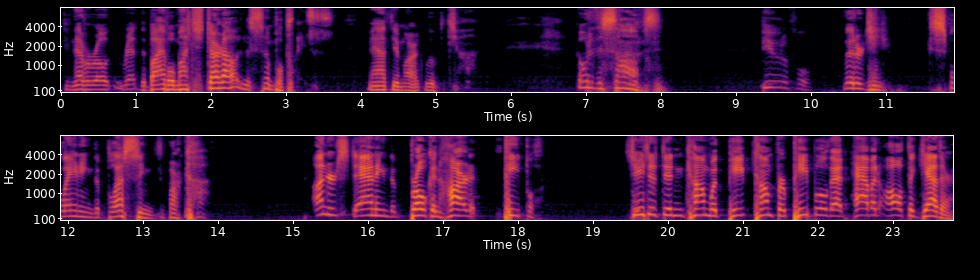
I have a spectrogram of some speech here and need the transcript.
If you've never wrote, read the Bible much, start out in the simple places. Matthew, Mark, Luke, John. Go to the Psalms. Beautiful liturgy explaining the blessings of our God. Understanding the broken-hearted people. Jesus didn't come with pe- come for people that have it all together.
